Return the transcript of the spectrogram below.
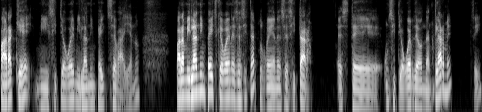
para que mi sitio web, mi landing page se vaya, ¿no? Para mi landing page, ¿qué voy a necesitar? Pues voy a necesitar este, un sitio web de donde anclarme, ¿sí?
